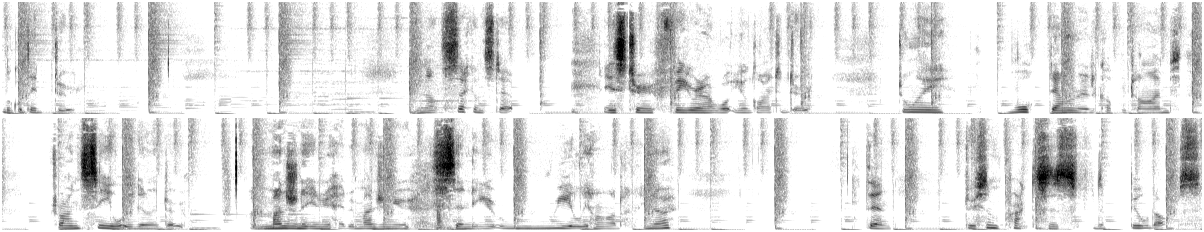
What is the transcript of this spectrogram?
look what they do. Now, the second step is to figure out what you're going to do. Do I walk down it a couple times? Try and see what you're going to do. Imagine it in your head. Imagine you sending it really hard, you know? Then do some practices for the build ups.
